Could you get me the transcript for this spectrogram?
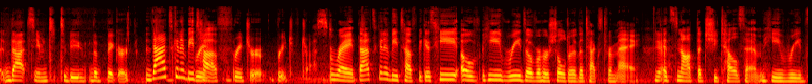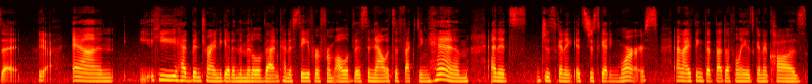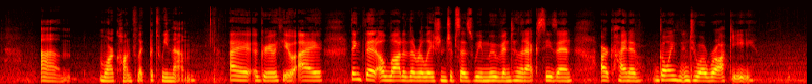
That seemed to be the bigger That's going to be bre- tough. breach or breach of trust. Right, that's going to be tough because he ov- he reads over her shoulder the text from May. Yeah. It's not that she tells him; he reads it, Yeah. and he had been trying to get in the middle of that and kind of save her from all of this, and now it's affecting him, and it's just gonna it's just getting worse. And I think that that definitely is going to cause um, more conflict between them. I agree with you. I think that a lot of the relationships as we move into the next season are kind of going into a rocky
